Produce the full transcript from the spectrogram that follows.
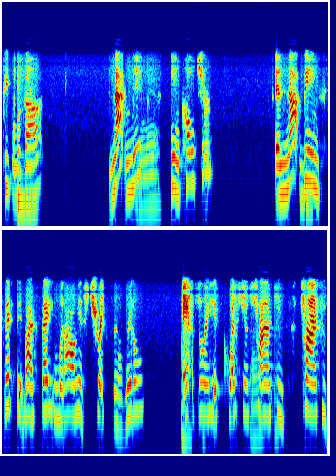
people of Mhm. God. Not mixed Amen. in culture and not being sifted by Satan with all his tricks and riddles, answering his questions, Mhm. trying to trying to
